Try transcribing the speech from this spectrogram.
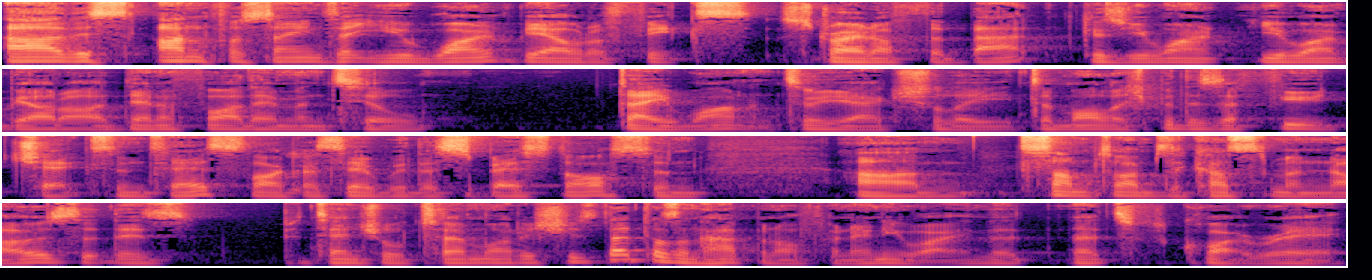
Uh, there's unforeseens that you won't be able to fix straight off the bat because you won't you won't be able to identify them until day one until you actually demolish. But there's a few checks and tests, like I said, with asbestos, and um, sometimes the customer knows that there's potential termite issues. That doesn't happen often anyway. That that's quite rare.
